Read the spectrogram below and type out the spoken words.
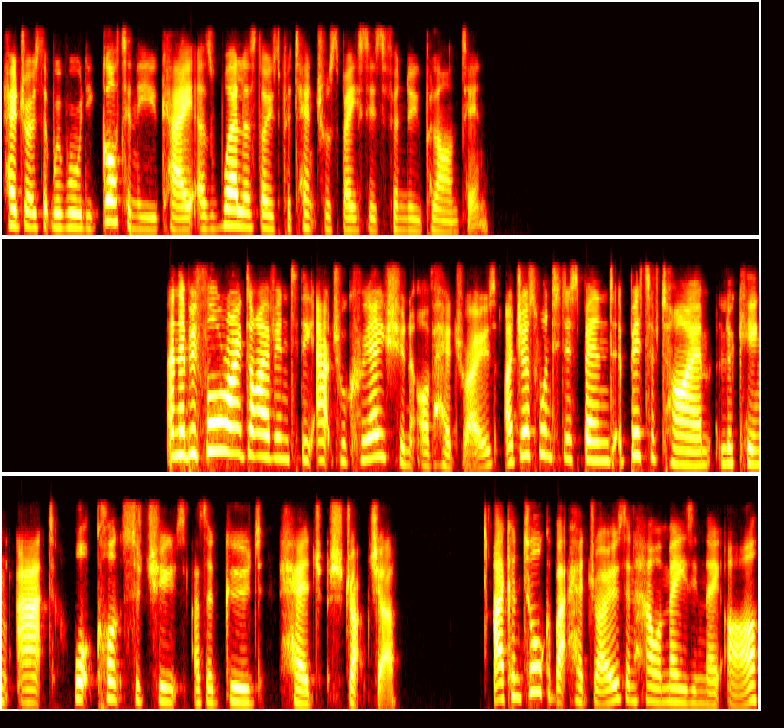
hedgerows that we've already got in the UK, as well as those potential spaces for new planting. And then before I dive into the actual creation of hedgerows, I just wanted to spend a bit of time looking at what constitutes as a good hedge structure. I can talk about hedgerows and how amazing they are,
